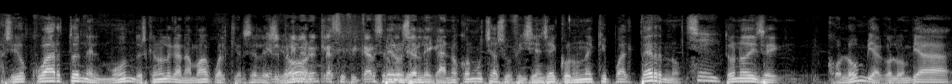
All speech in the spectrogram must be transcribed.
Ha sido cuarto en el mundo. Es que no le ganamos a cualquier selección. primero en clasificarse Pero se le ganó con mucha suficiencia y con un equipo alterno. Sí. Entonces uno dice, Colombia, Colombia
